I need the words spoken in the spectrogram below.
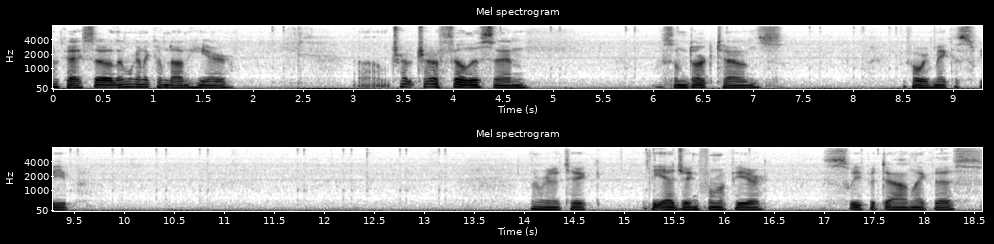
Okay, so then we're gonna come down here. Um, try to try to fill this in with some dark tones before we make a sweep. Then we're gonna take the edging from up here, sweep it down like this.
